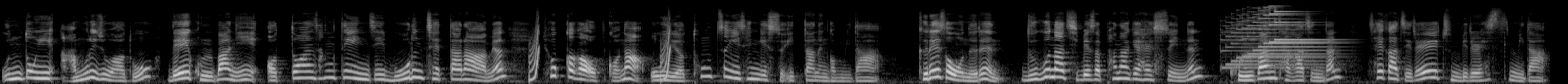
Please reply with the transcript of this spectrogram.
운동이 아무리 좋아도 내 골반이 어떠한 상태인지 모른 채 따라하면 효과가 없거나 오히려 통증이 생길 수 있다는 겁니다. 그래서 오늘은 누구나 집에서 편하게 할 수 있는 골반 자가 진단 세 가지를 준비를 했습니다.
